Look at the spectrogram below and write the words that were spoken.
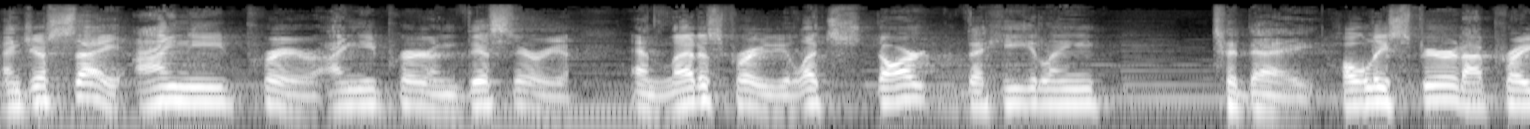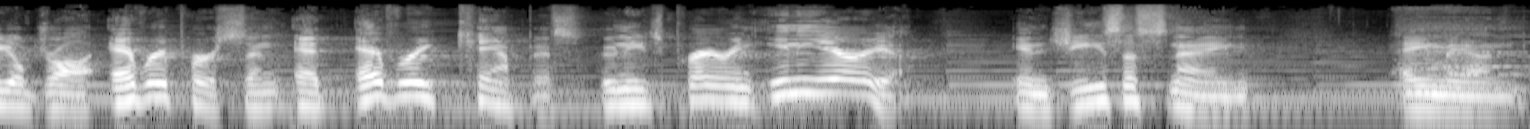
And just say, I need prayer. I need prayer in this area. And let us pray with you. Let's start the healing today. Holy Spirit, I pray you'll draw every person at every campus who needs prayer in any area. In Jesus' name, amen.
